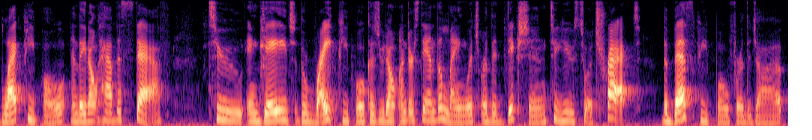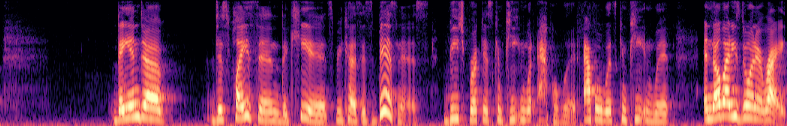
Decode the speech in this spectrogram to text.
black people and they don't have the staff to engage the right people because you don't understand the language or the diction to use to attract the best people for the job. They end up displacing the kids because it's business. Beechbrook is competing with Applewood. Applewood's competing with, and nobody's doing it right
